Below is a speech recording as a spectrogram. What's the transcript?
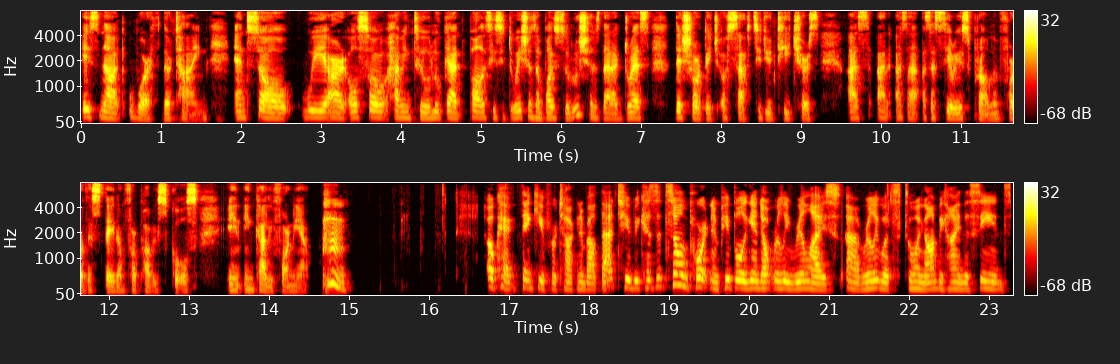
is not worth their time. And so we are also having to look at policy situations and policy solutions that address the shortage of substitute teachers as, an, as, a, as a serious problem for the state and for public schools in, in California. Okay, thank you for talking about that too, because it's so important, and people again don't really realize uh, really what's going on behind the scenes.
